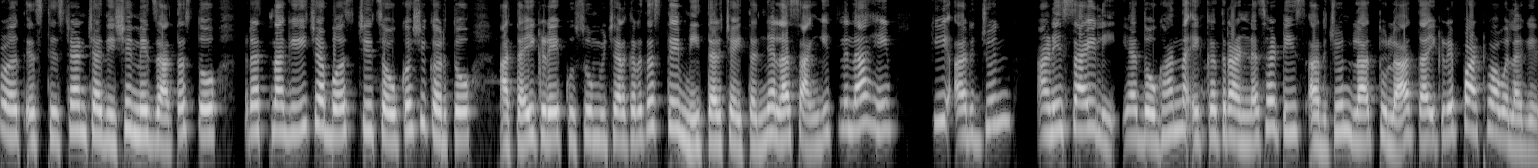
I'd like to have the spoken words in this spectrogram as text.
पळत एस टी स्टँडच्या दिशेने जात असतो. रत्नागिरीच्या बसची चौकशी करतो. आता इकडे कुसुम विचार करत असते. मी तर चैतन्याला सांगितलेलं आहे की अर्जुन आणि सायली या दोघांना एकत्र आणण्यासाठी अर्जुनला तुला आता इकडे पाठवावं लागेल.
